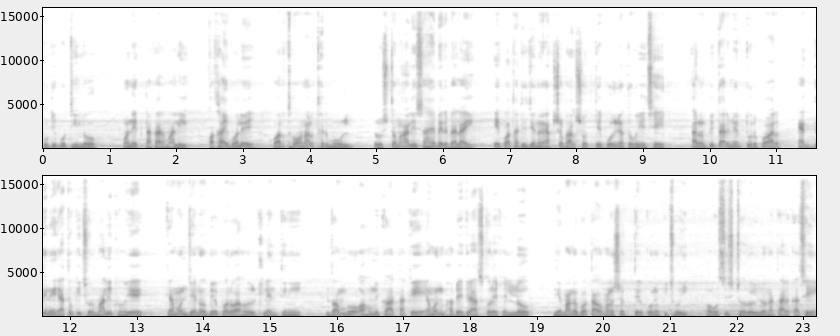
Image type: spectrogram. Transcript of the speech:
কোটিপতি লোক, অনেক টাকার মালিক। কথায় বলে, অর্থ অনর্থের মূল। রুস্তম আলী সাহেবের বেলায় এ কথাটি যেন একশো ভাগ সত্যে পরিণত হয়েছে। কারণ পিতার মৃত্যুর পর একদিনে এত কিছুর মালিক হয়ে কেমন যেন বেপরোয়া হয়ে উঠলেন তিনি। দম্ভ অহমিকা তাকে এমনভাবে গ্রাস করে ফেলল যে মানবতা ও মানুষত্বের কোনো কিছুই অবশিষ্ট রইল না তার কাছে।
